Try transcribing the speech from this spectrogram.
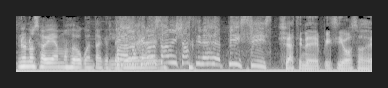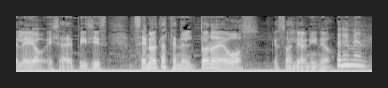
No nos habíamos dado cuenta que el Para Leo los que no saben, Justin es de Pisces. Justin es de Pisces, vos sos de Leo, ella de Pisces. Se nota hasta en el tono de voz que sos leonino. Tremendo.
